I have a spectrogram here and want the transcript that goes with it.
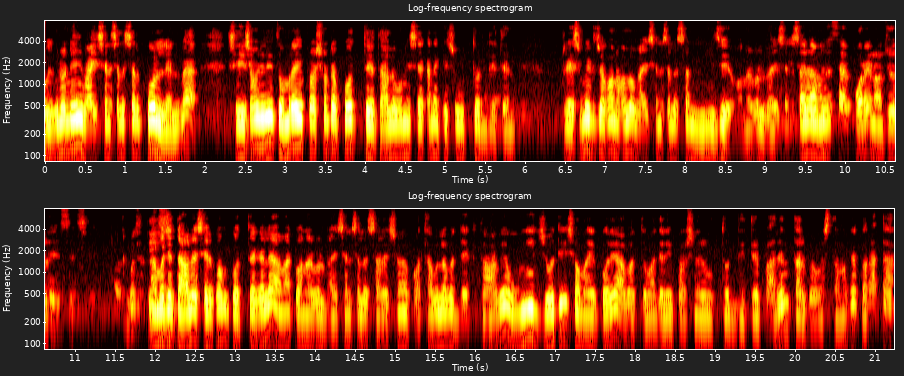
ওইগুলো নিয়েই ভাইস চ্যান্সেলর স্যার করলেন না। সেই সময় যদি তোমরা এই প্রশ্নটা করতে তাহলে উনি সেখানে কিছু উত্তর দিতেন। প্রেস মিট যখন হলো ভাইস চ্যান্সেলর স্যার নিজে অনারেবল ভাইস চ্যান্সেলর স্যার পরে নজরে এসেছে। আমি বলছি তাহলে সেরকম করতে গেলে আমাকে অনারেবল ভাইস চ্যান্সেলর স্যারের সঙ্গে কথা বলে আবার দেখতে হবে। উনি যদি সময় করে আবার তোমাদের এই প্রশ্নের উত্তর দিতে পারেন তার ব্যবস্থা আমাকে করাতে হবে।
